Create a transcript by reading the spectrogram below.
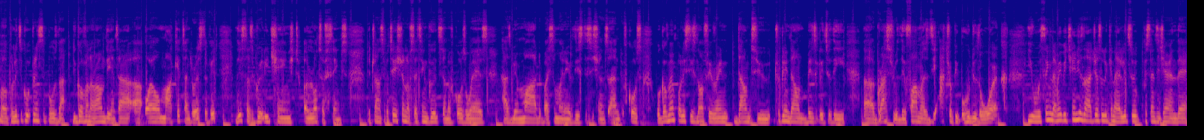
uh, political principles that govern around the entire uh, oil market and the rest of it, this has greatly changed a lot of things. The transportation of certain goods and, of course, wares has been marred by so many of these decisions. And, of course, with government policy is not favoring down to trickling down basically to the uh, grassroots, the farmers, the actual people who do the work, you would think that maybe changes that are just looking at a little percentage here and there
